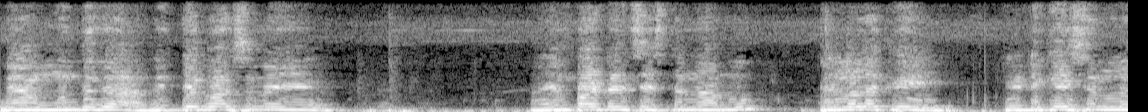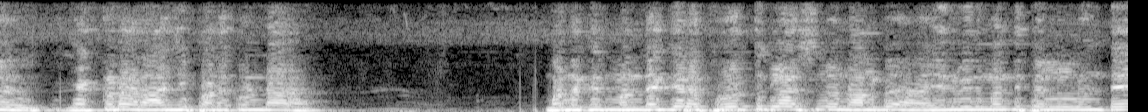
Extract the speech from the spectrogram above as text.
మేము ముందుగా విద్య కోసమే ఇంపార్టెన్స్ ఇస్తున్నాము. పిల్లలకి ఎడ్యుకేషన్లు ఎక్కడా ఎక్కడ రాజీ పడకుండా మనకి మన దగ్గర ఫోర్త్ క్లాస్లో నలభై ఎనిమిది మంది పిల్లలు ఉంటే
